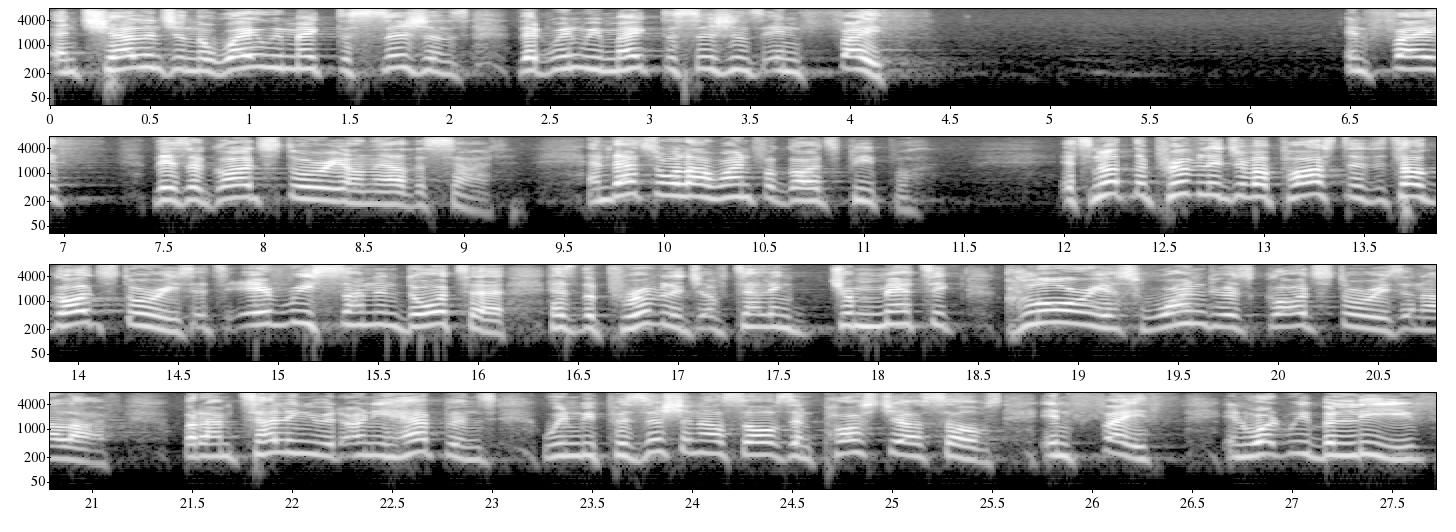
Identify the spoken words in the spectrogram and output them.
and challenge in the way we make decisions that when we make decisions in faith, in faith, there's a God story on the other side. And that's all I want for God's people. It's not the privilege of a pastor to tell God stories. It's every son and daughter has the privilege of telling dramatic, glorious, wondrous God stories in our life. But I'm telling you, it only happens when we position ourselves and posture ourselves in faith in what we believe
